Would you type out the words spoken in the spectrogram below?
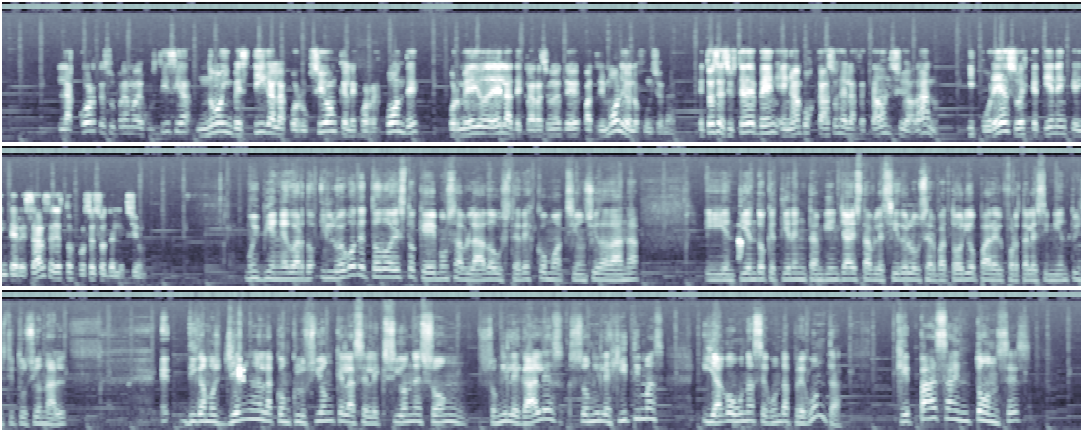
la Corte Suprema de Justicia no investiga la corrupción que le corresponde por medio de las declaraciones de patrimonio de los funcionarios. Entonces, si ustedes ven, en ambos casos el afectado es el ciudadano y por eso es que tienen que interesarse de estos procesos de elección. Muy bien, Eduardo. Y luego de todo esto que hemos hablado, ustedes como Acción Ciudadana, y entiendo que tienen también ya establecido el Observatorio para el Fortalecimiento Institucional. Eh, digamos, llegan a la conclusión que las elecciones son, son ilegales, son ilegítimas y hago una segunda pregunta. ¿Qué pasa entonces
